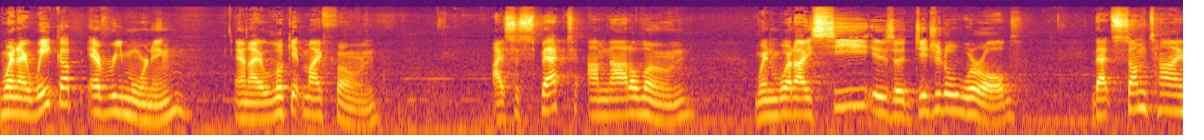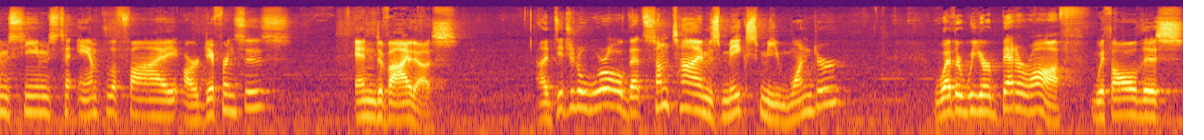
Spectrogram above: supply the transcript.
When I wake up every morning and I look at my phone, I suspect I'm not alone when what I see is a digital world that sometimes seems to amplify our differences and divide us. A digital world that sometimes makes me wonder whether we are better off with all this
